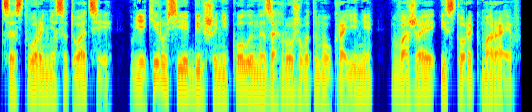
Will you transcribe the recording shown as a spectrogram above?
це створення ситуації, в якій Росія більше ніколи не загрожуватиме Україні, вважає історик Мараєв.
